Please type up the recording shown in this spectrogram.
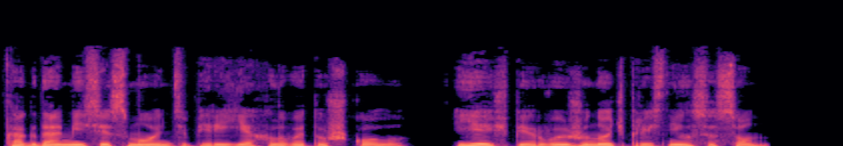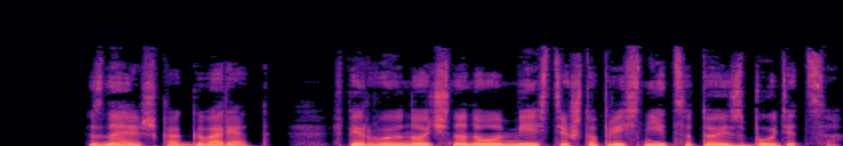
Когда миссис Монти переехала в эту школу, ей в первую же ночь приснился сон. Знаешь, как говорят, в первую ночь на новом месте, что приснится, то и сбудется.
